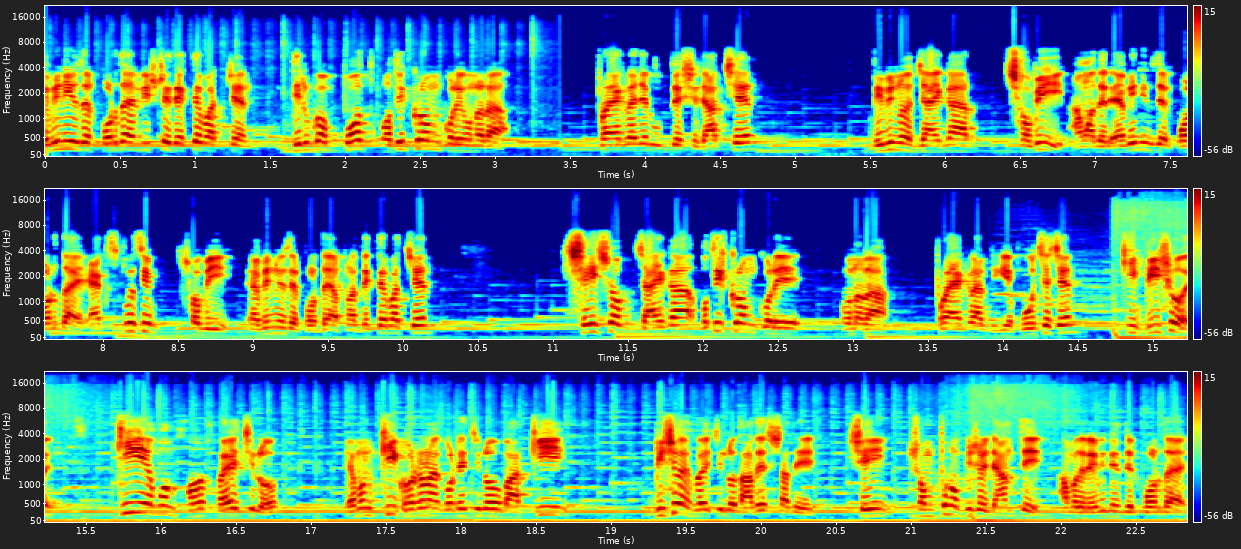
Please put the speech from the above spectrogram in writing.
এভিনিউজের পর্দায় নিশ্চয়ই দেখতে পাচ্ছেন, দীর্ঘ পথ অতিক্রম করে ওনারা প্রয়াগরাজের উদ্দেশ্যে যাচ্ছেন। বিভিন্ন জায়গার ছবি আমাদের অ্যাভিনিউজের পর্দায় এক্সক্লুসিভ ছবি অ্যাভিনিউজের পর্দায় আপনারা দেখতে পাচ্ছেন। সেই সব জায়গা অতিক্রম করে ওনারা প্রয়াগরাজ গিয়ে পৌঁছেছেন। কি বিষয়, কি এমন হয়েছিল, এমন কি ঘটনা ঘটেছিল বা কি বিষয় হয়েছিল তাদের সাথে, সেই সম্পূর্ণ বিষয় জানতে আমাদের অ্যাভিনিউজের পর্দায়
